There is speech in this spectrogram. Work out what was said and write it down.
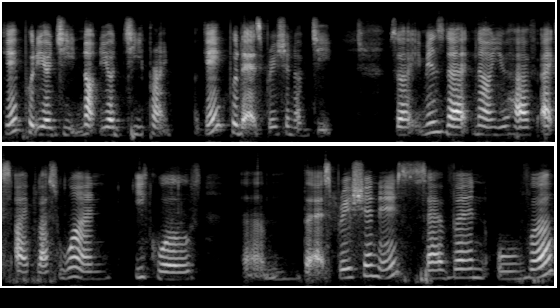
Okay put your g not your g prime. Okay put the expression of g. So it means that now you have xi plus 1 equals um, the expression is 7 over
